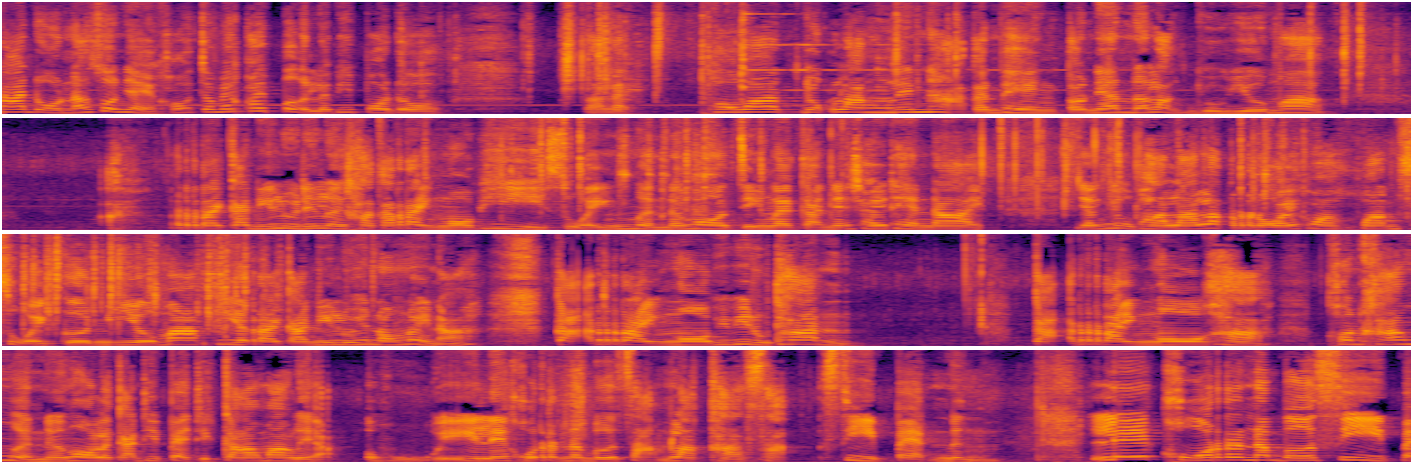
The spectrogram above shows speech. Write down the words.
น่าโดนนะ ส่วนใหญ่เขาจะไม่ค่อยเปิดเลยพี่ปอดอแต่แหละ เพราะว่ายกลังเล่นหากันแพง ตอนนี้เนื้อหลักอยู่เยอะมากรายการนี้ลุยได้เลยค่ะกระไรงอพี่สวยเหมือนเนื้องอจริงรายการนี้ใช้แทนได้ ยังอยู่พาราหลักร้อยความความสวยเกินนี้เยอะมากพี่รายการนี้ลุยให้น้องหน่อยนะกระไรงอพี่พี่ทุกท่าน กะไรงอค่ะ ค่อนข้างเหมือนเนื้องอรายการที่แปดที่เก้ามากเลยอะโอ้โหเลขโคดรนาเบอร์สามหลักค่ะสี่แปดหนึ่งเลขโคดรนาเบอร์สี่แป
